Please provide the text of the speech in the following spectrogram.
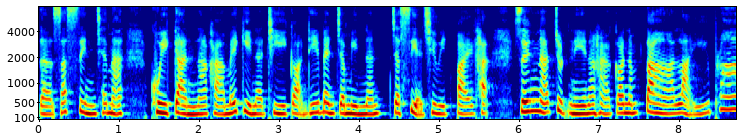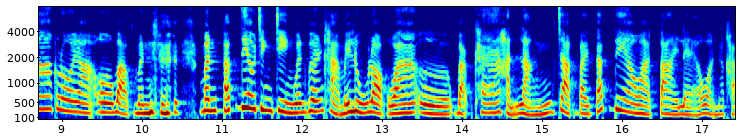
เอ่อซัสซินใช่ไหมคุยกันนะคะ ไม่กี่นาทีก่อนที่เบนจามินนั้นจะเสียชีวิตไปค่ะ ซึ่งณจุดนี้นะคะก็น้ำตาไหลพรากเลยอะเออแบบมันมันแป๊บเดียวจริง ๆ เพื่อนๆค่ะไม่รู้หรอกว่าเออแบบแค่หันหลังจากไปแป๊บเดียวอะตายแล้วอะนะคะ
